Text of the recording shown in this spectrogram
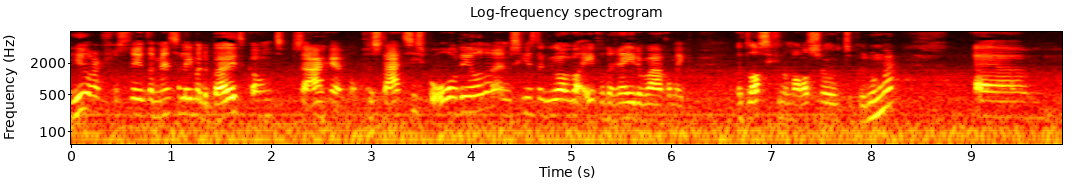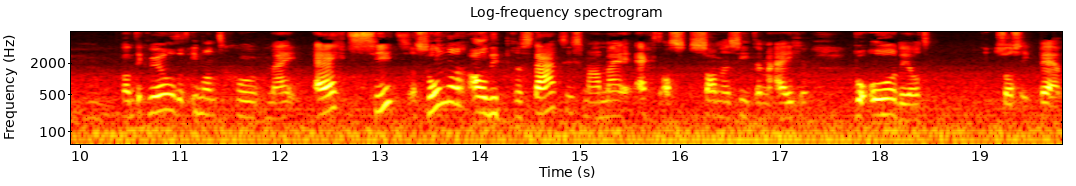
heel erg frustrerend dat mensen alleen maar de buitenkant zagen en op prestaties beoordeelden. En misschien is dat wel, wel een van de redenen waarom ik het lastig vind om alles zo te benoemen. Ehm, want ik wil dat iemand gewoon mij echt ziet, zonder al die prestaties, maar mij echt als Sanne ziet en mijn eigen beoordeelt zoals ik ben.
